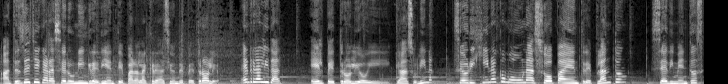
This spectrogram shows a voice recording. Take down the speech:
antes de llegar a ser un ingrediente para la creación de petróleo. En realidad, el petróleo y gasolina se origina como una sopa entre plancton, sedimentos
